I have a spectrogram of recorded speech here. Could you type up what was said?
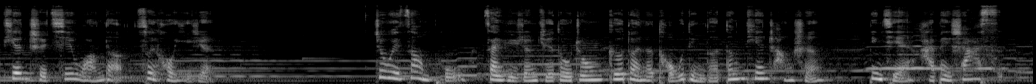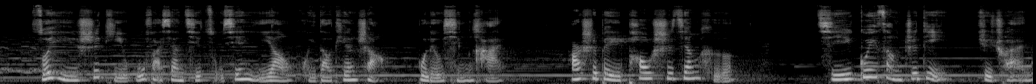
天赤七王的最后一人。这位藏普在与人决斗中割断了头顶的登天长绳，并且还被杀死，所以尸体无法像其祖先一样回到天上不留形骸，而是被抛尸江河，其归葬之地。据传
